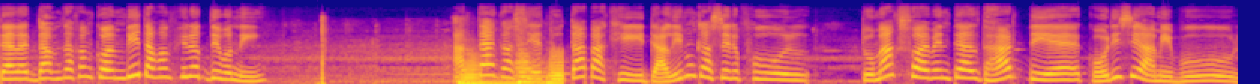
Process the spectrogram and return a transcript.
তেলের দাম যখন কমবি, তখন ফেরত দেব আতা গাছে তোতা পাখি, ডালিম গাছের ফুল। তোমাক সয়াবিন তেল ধার দিয়ে করেছি আমি ভুল।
